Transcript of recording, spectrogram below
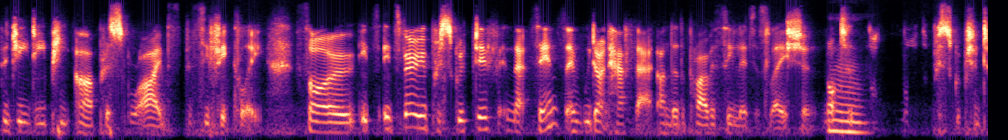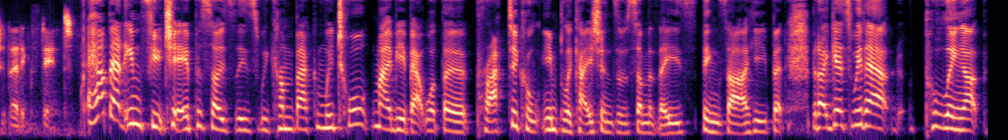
the GDPR prescribes specifically. So it's it's very prescriptive in that sense, and we don't have that under the privacy legislation. Not mm. to prescription to that extent. How about in future episodes, Liz, we come back and we talk maybe about what the practical implications of some of these things are here. But but I guess without pulling up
